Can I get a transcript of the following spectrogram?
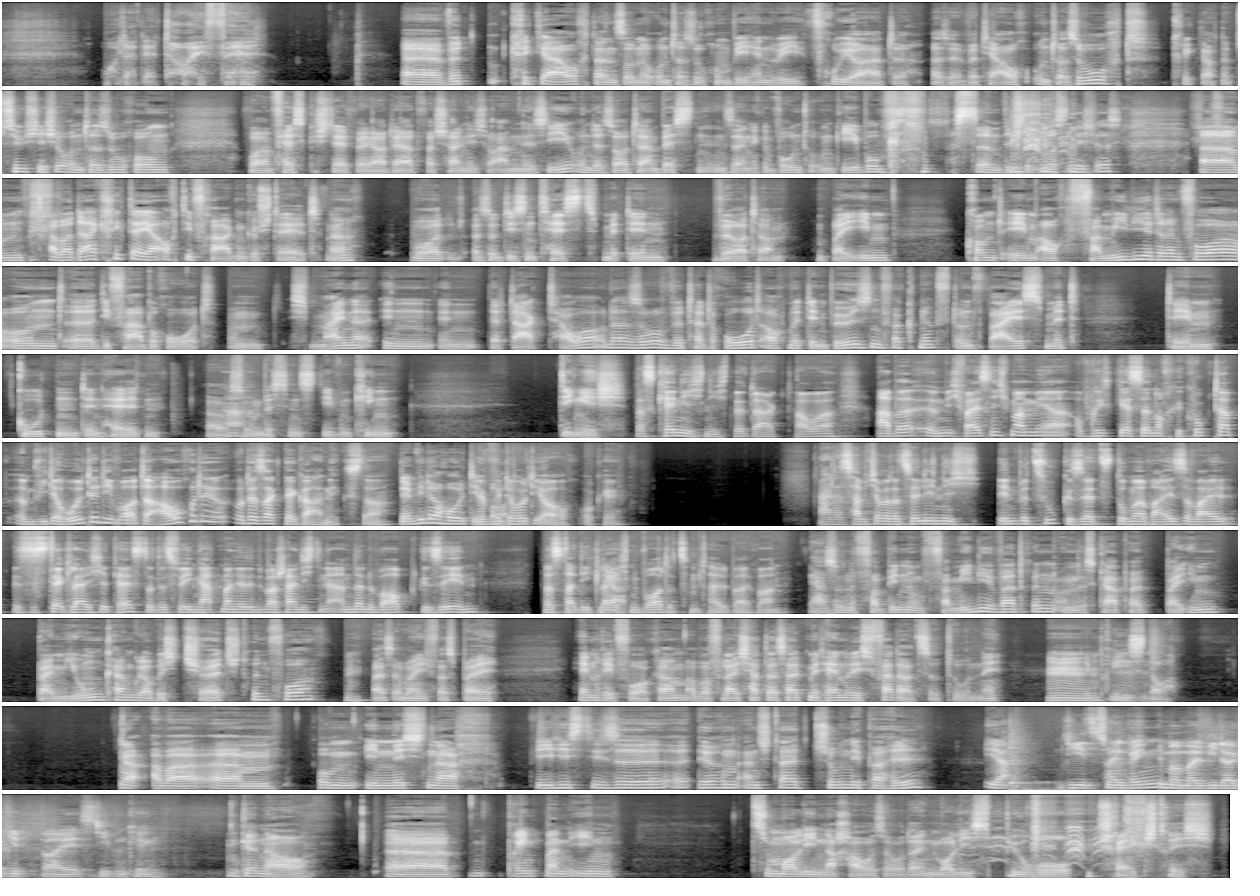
oder der Teufel äh, wird, kriegt ja auch dann so eine Untersuchung, wie Henry früher hatte. Also er wird ja auch untersucht, kriegt auch eine psychische Untersuchung, wo dann festgestellt wird, ja, der hat wahrscheinlich so Amnesie und er sollte am besten in seine gewohnte Umgebung, was dann ein bisschen lustig ist. Ähm, aber da kriegt er ja auch die Fragen gestellt, ne? Wo, also diesen Test mit den Wörtern. Und bei ihm kommt eben auch Familie drin vor und äh, die Farbe Rot. Und ich meine, in, in The Dark Tower oder so wird halt Rot auch mit dem Bösen verknüpft und Weiß mit dem Guten, den Helden. Also Ah. so ein bisschen Stephen King dingig. Das kenne ich nicht, The Dark Tower. Aber ähm, ich weiß nicht mal mehr, ob ich gestern noch geguckt habe. Ähm, wiederholt er die Worte auch oder, oder sagt er gar nichts da? Der wiederholt die Der Worte. wiederholt die auch, okay. Ah, das habe ich aber tatsächlich nicht in Bezug gesetzt, dummerweise, weil es ist der gleiche Test und deswegen hat man ja wahrscheinlich den anderen überhaupt gesehen. dass da die gleichen ja. Worte zum Teil bei waren. Ja, so eine Verbindung Familie war drin und es gab halt bei ihm, beim Jungen kam, glaube ich, Church drin vor. Mhm. Weiß aber nicht, was bei Henry vorkam, aber vielleicht hat das halt mit Henrys Vater zu tun, ne? Mhm. Dem Priester. Ja, aber ähm, um ihn nicht nach, wie hieß diese äh, Irrenanstalt, Juniper Hill? Ja, die es eigentlich immer mal wieder gibt bei Stephen King. Genau. Äh, bringt man ihn zu Molly nach Hause oder in Mollys Büro, Schrägstrich,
